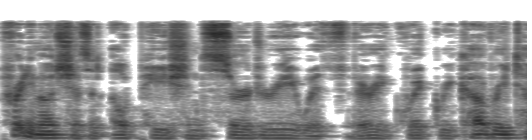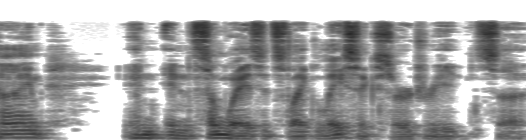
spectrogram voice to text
pretty much as an outpatient surgery with very quick recovery time. In, in some ways, it's like LASIK surgery. It's a,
